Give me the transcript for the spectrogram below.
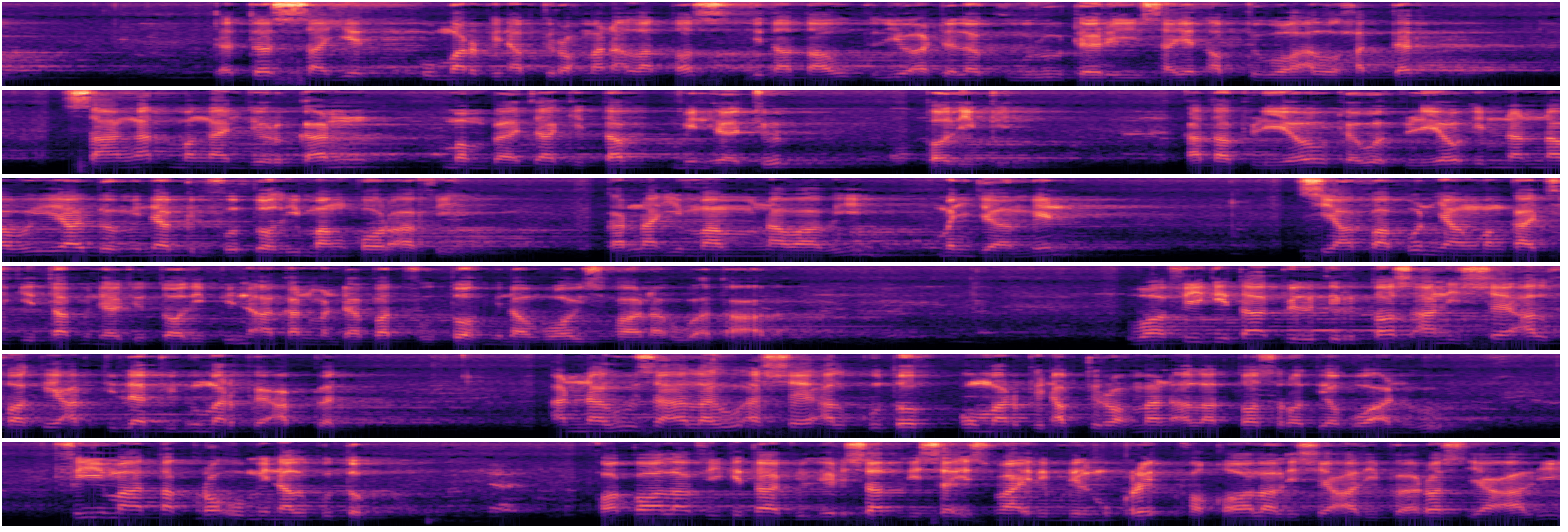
Dados Sayyid Umar bin Abdurrahman Al-Atas, kita tahu beliau adalah guru dari Sayyid Abdullah Al-Haddad, sangat menganjurkan membaca kitab Minhajud Talibin. Kata beliau, dawuh beliau, Inna nawiya domina bil futuh limang afi. Karena Imam Nawawi menjamin siapa pun yang mengkaji kitab Minhajud Talibin akan mendapat futuh minallahi subhanahu wa ta'ala. Wa fi kitabil kirtos anisya al-faqih Abdullah bin Umar bin Abbad. Annahu sa'alahu asy al-kutub Umar bin Abdurrahman al-Attas radhiyallahu anhu. Fi ma taqra'u minal kutub. Faqala fi kitabil irsyad lisa Ismail bin al-Muqrid faqala li Ali Baras ya Ali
